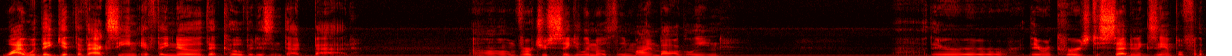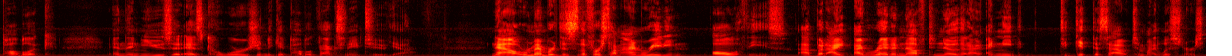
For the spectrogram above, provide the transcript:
Why would they get the vaccine if they know that COVID isn't that bad? Um, virtue signaling mostly mind boggling. Uh, they're, they're encouraged to set an example for the public and then use it as coercion to get public vaccinated too. Yeah. Now, remember, this is the first time I'm reading all of these, uh, but I, I read enough to know that I, I need to get this out to my listeners.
